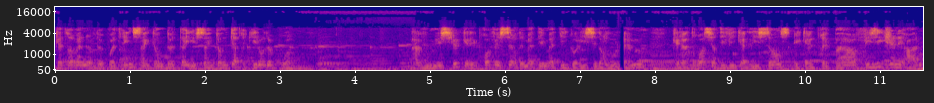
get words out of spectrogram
89 de poitrine, 50 de taille et 54 kg de poids. À vous, messieurs, qu'elle est professeure de mathématiques au lycée d'Angoulême, qu'elle a trois certificats de licence et qu'elle prépare physique générale.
